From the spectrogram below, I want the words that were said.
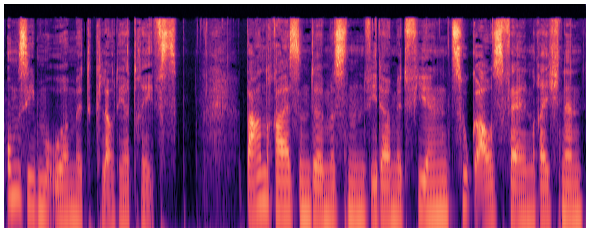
Um 7 Uhr mit Claudia Drews. Bahnreisende müssen wieder mit vielen Zugausfällen rechnen.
